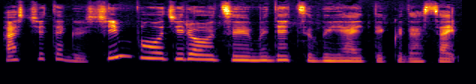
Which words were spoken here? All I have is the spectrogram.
ハッシュタグ辛坊治郎ズームでつぶやいてください。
